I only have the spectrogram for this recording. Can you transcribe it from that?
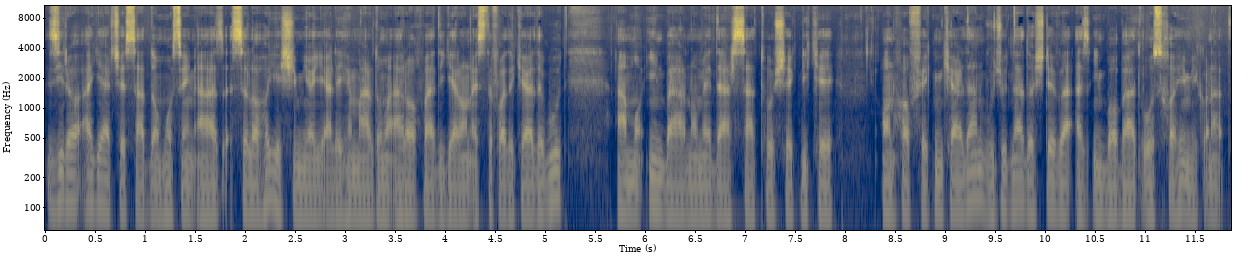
زیرا اگرچه صدام حسین از سلاحهای شیمیایی علیه مردم عراق و دیگران استفاده کرده بود اما این برنامه در سطح و شکلی که آنها فکر می‌کردن وجود نداشته و از این بابت عذرخواهی می کند.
